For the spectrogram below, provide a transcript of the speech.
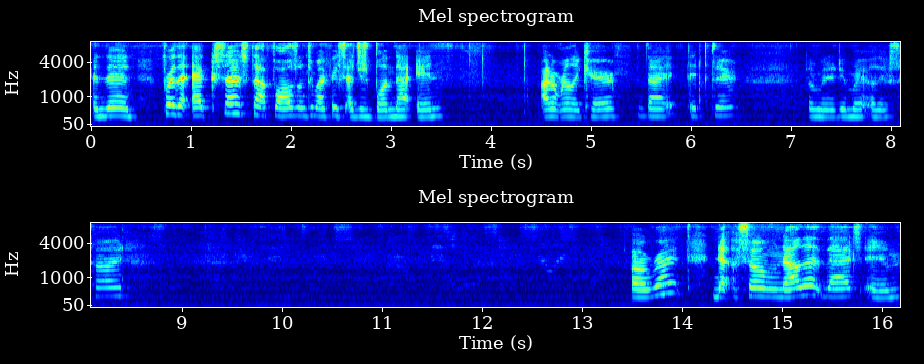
And then for the excess that falls onto my face, I just blend that in. I don't really care that it's there. I'm gonna do my other side. All right, now, so now that that's in,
